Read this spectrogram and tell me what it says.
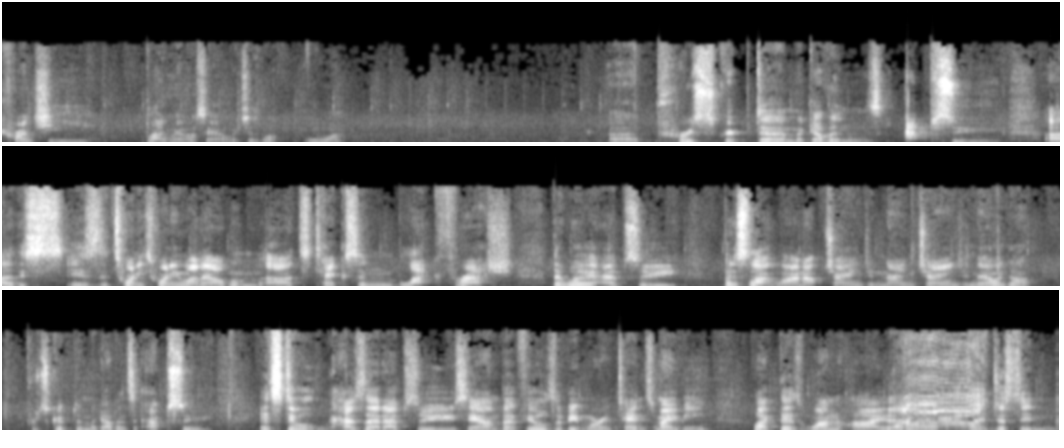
crunchy black metal sound, which is what you want. Uh, Proscriptor McGovern's Apsu. Uh, this is the 2021 album. Uh, it's Texan Black Thrash. There were Apsu, but a slight lineup change and name change, and now we got Proscriptor McGovern's Apsu. It still has that Absu sound, but feels a bit more intense, maybe. Like there's one high, ah, just in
